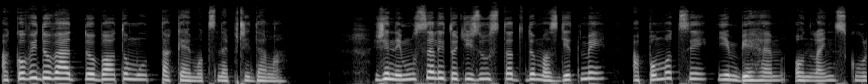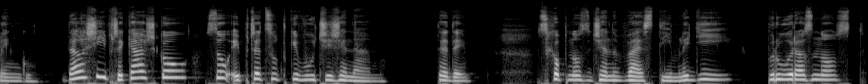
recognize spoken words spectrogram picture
A covidová doba tomu také moc nepřidala. Ženy musely totiž zůstat doma s dětmi a pomoci jim během online schoolingu. Další překážkou jsou i předsudky vůči ženám. Tedy schopnost žen vést tým lidí, průraznost,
